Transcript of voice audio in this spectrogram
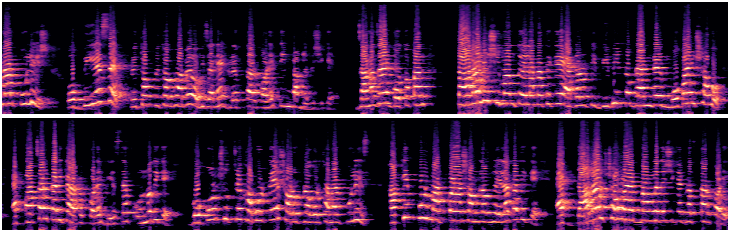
থানার পুলিশ ও বিএসএফ পৃথক পৃথকভাবে অভিযানে গ্রেফতার করে তিন বাংলাদেশিকে। জানা যায়, গতকাল তারালি সীমান্ত এলাকা থেকে এগারোটি বিভিন্ন ব্র্যান্ডের মোবাইল সহ এক পাচারকারীকে আটক করে বিএসএফ। অন্যদিকে, গোপন সূত্রে খবর পেয়ে স্বরূপনগর থানার পুলিশ হাকিমপুর মাঠপাড়া সংলগ্ন এলাকা থেকে এক দালাল সহ এক বাংলাদেশিকে গ্রেফতার করে।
